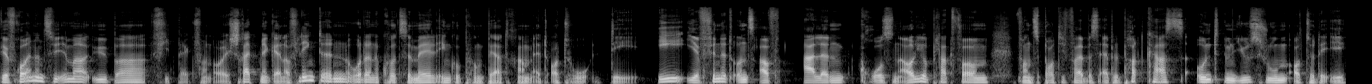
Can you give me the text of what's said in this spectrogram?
Wir freuen uns wie immer über Feedback von euch. Schreibt mir gerne auf LinkedIn oder eine kurze Mail ingo.bertram.otto.de. Ihr findet uns auf allen großen Audioplattformen von Spotify bis Apple Podcasts und im Newsroom otto.de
